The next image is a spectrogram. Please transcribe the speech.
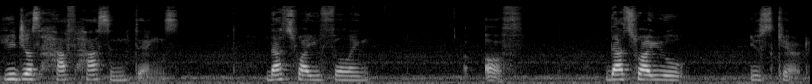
You just half assing things. That's why you're feeling off. That's why you you're scared.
